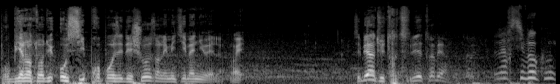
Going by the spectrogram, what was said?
pour bien entendu aussi proposer des choses dans les métiers manuels. C'est bien, tu te très bien. Merci beaucoup.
